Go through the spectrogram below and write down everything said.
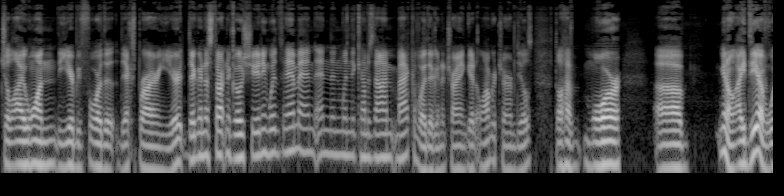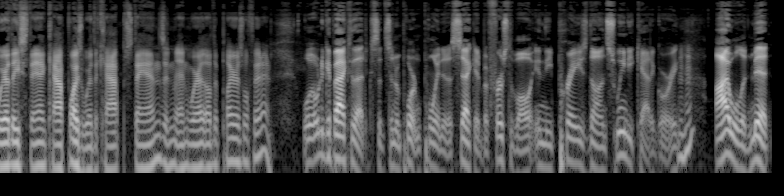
July one, the year before the, the expiring year, they're going to start negotiating with him, and, and then when it comes down McAvoy, they're going to try and get longer term deals. They'll have more, uh, you know, idea of where they stand cap wise, where the cap stands, and, and where other players will fit in. Well, I want to get back to that because it's an important point in a second. But first of all, in the praise Don Sweeney category, Mhm. I will admit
